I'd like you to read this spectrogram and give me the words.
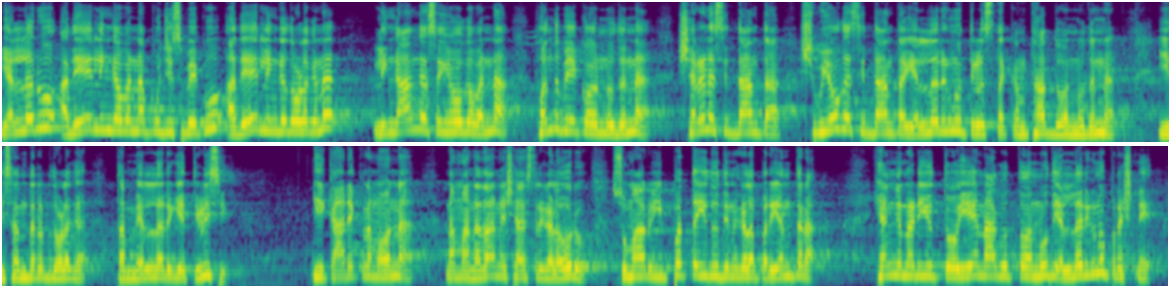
ಎಲ್ಲರೂ ಅದೇ ಲಿಂಗವನ್ನು ಪೂಜಿಸಬೇಕು, ಅದೇ ಲಿಂಗದೊಳಗನ ಲಿಂಗಾಂಗ ಸಂಯೋಗವನ್ನು ಹೊಂದಬೇಕು ಅನ್ನೋದನ್ನು ಶರಣ ಸಿದ್ಧಾಂತ, ಶಿವಯೋಗ ಸಿದ್ಧಾಂತ ಎಲ್ಲರಿಗೂ ತಿಳಿಸ್ತಕ್ಕಂಥದ್ದು ಅನ್ನೋದನ್ನು ಈ ಸಂದರ್ಭದೊಳಗೆ ತಮ್ಮೆಲ್ಲರಿಗೆ ತಿಳಿಸಿ. ಈ ಕಾರ್ಯಕ್ರಮವನ್ನು ನಮ್ಮ ಅನದಾನ ಶಾಸ್ತ್ರಿಗಳವರು ಸುಮಾರು ಇಪ್ಪತ್ತೈದು ದಿನಗಳ ಪರ್ಯಂತರ ಹೆಂಗೆ ನಡೆಯುತ್ತೋ, ಏನಾಗುತ್ತೋ ಅನ್ನೋದು ಎಲ್ಲರಿಗೂ ಪ್ರಶ್ನೆ.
